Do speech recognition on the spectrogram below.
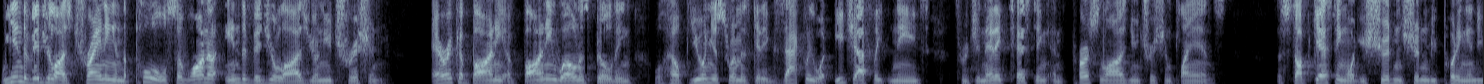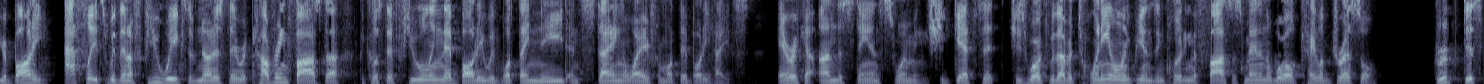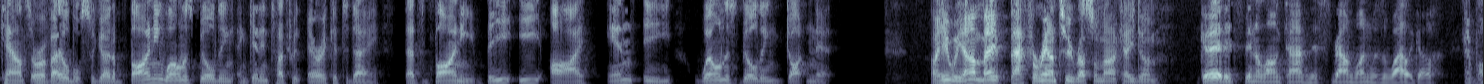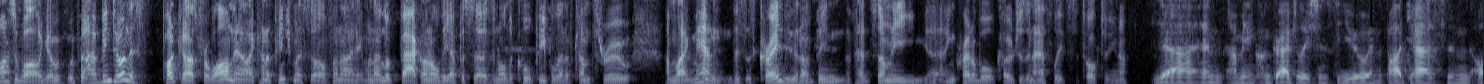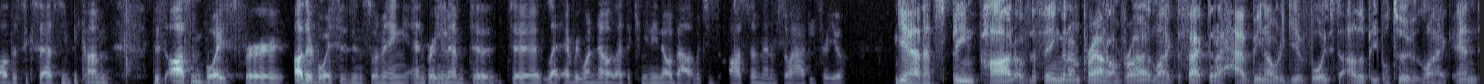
We individualize training in the pool, so why not individualize your nutrition? Erica Beine of Beine Wellness Building will help you and your swimmers get exactly what each athlete needs through genetic testing and personalized nutrition plans. So stop guessing what you should and shouldn't be putting into your body. Athletes within a few weeks have noticed they're recovering faster because they're fueling their body with what they need and staying away from what their body hates. Erica understands swimming. She gets it. She's worked with over 20 Olympians, including the fastest man in the world, Caleb Dressel. Group discounts are available, so go to Beine Wellness Building and get in touch with Erica today. That's Beine, B E I N E, wellnessbuilding.net. Oh, here we are, mate. Back for round two. Russell Mark, how you doing? Good. It's been a long time. This round one was a while ago. It was a while ago. I've been doing this podcast for a while now. I kind of pinch myself when I when I look back on all the episodes and all the cool people that have come through. I'm like, man, this is crazy that I've been I've had so many uh, incredible coaches and athletes to talk to. You know. Yeah, and I mean, congratulations to you and the podcast and all the success. You've become this awesome voice for other voices in swimming and bringing yeah. them to to let everyone know, let the community know about, which is awesome. And I'm so happy for you. Yeah, that's been part of the thing that I'm proud of, right? Like the fact that I have been able to give voice to other people too, like and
